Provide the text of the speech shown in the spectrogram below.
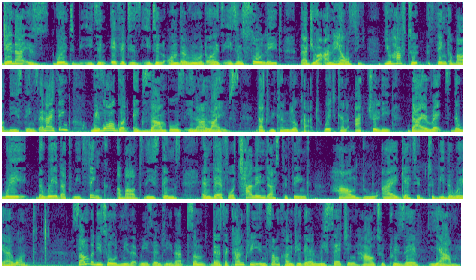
Dinner is going to be eaten if it is eaten on the road or it's eaten so late that you are unhealthy. You have to think about these things. And I think we've all got examples in our lives that we can look at, which can actually direct the way the way that we think about these things, and therefore challenge us to think, how do I get it to be the way I want? Somebody told me that recently that some there's a country in some country they're researching how to preserve yam.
